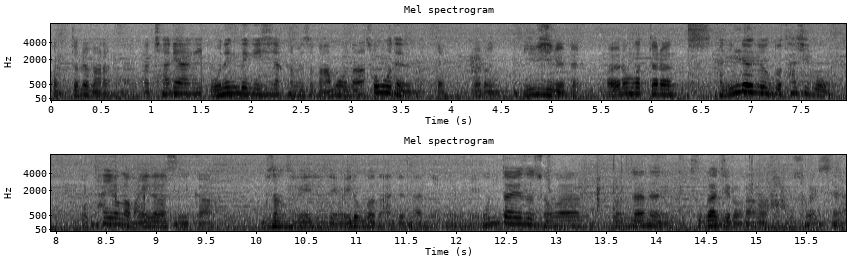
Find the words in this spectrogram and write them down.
것들을 말합니다. 그러니까 차량이 운행되기 시작하면서 마모나 소모되는 것들, 이런 유지류들, 뭐 이런 것들은 한 1년 정도 타시고 뭐 타이어가 많이 달았으니까 무상 수리 해주세요. 이런 건 안 된다는 얘기예요. 혼다에서 정한 검사는 이렇게 두 가지로 나눠서 볼 수가 있어요.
